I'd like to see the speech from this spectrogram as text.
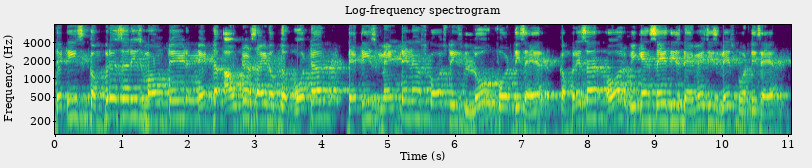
that is compressor is mounted at the outer side of the water. That is maintenance cost is low for this air compressor or we can say this damage is less for this air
